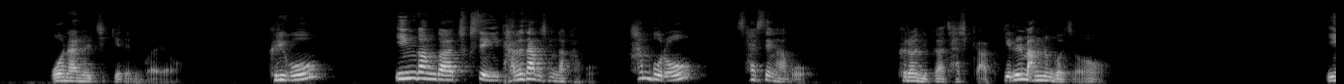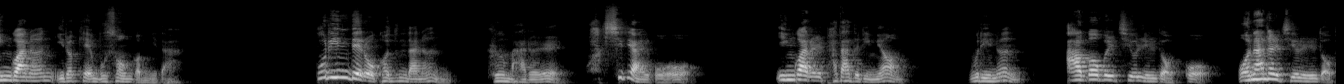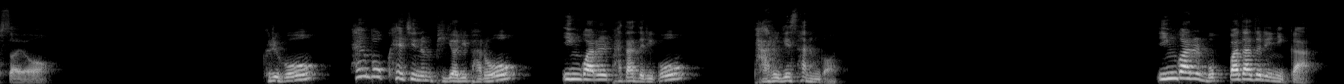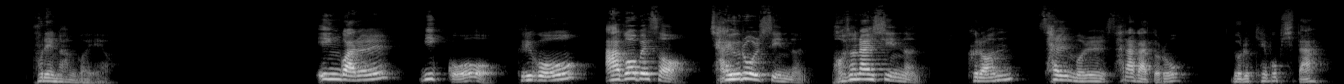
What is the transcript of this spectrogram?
원한을 짓게 되는 거예요. 그리고 인간과 축생이 다르다고 생각하고, 함부로 살생하고, 그러니까 자식 앞길을 막는 거죠. 인과는 이렇게 무서운 겁니다. 뿌린 대로 거둔다는 그 말을 확실히 알고 인과를 받아들이면 우리는 악업을 지을 일도 없고 원한을 지을 일도 없어요. 그리고 행복해지는 비결이 바로 인과를 받아들이고 바르게 사는 것. 인과를 못 받아들이니까 불행한 거예요. 인과를 믿고 그리고 악업에서 자유로울 수 있는 벗어날 수 있는 그런 삶을 살아가도록 노력해 봅시다.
